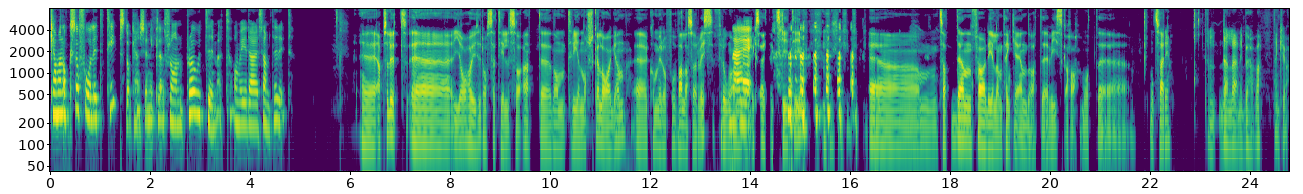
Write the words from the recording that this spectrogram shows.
kan man också få lite tips då kanske Niklas från Pro-teamet om vi är där samtidigt? Eh, absolut. Eh, jag har ju då sett till så att eh, de tre norska lagen eh, kommer då få vallaservice från Excitec Ski Team. Ehm, så att den fördelen tänker jag ändå att eh, vi ska ha mot, eh, mot Sverige. Den, den lär ni behöva, tänker jag.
